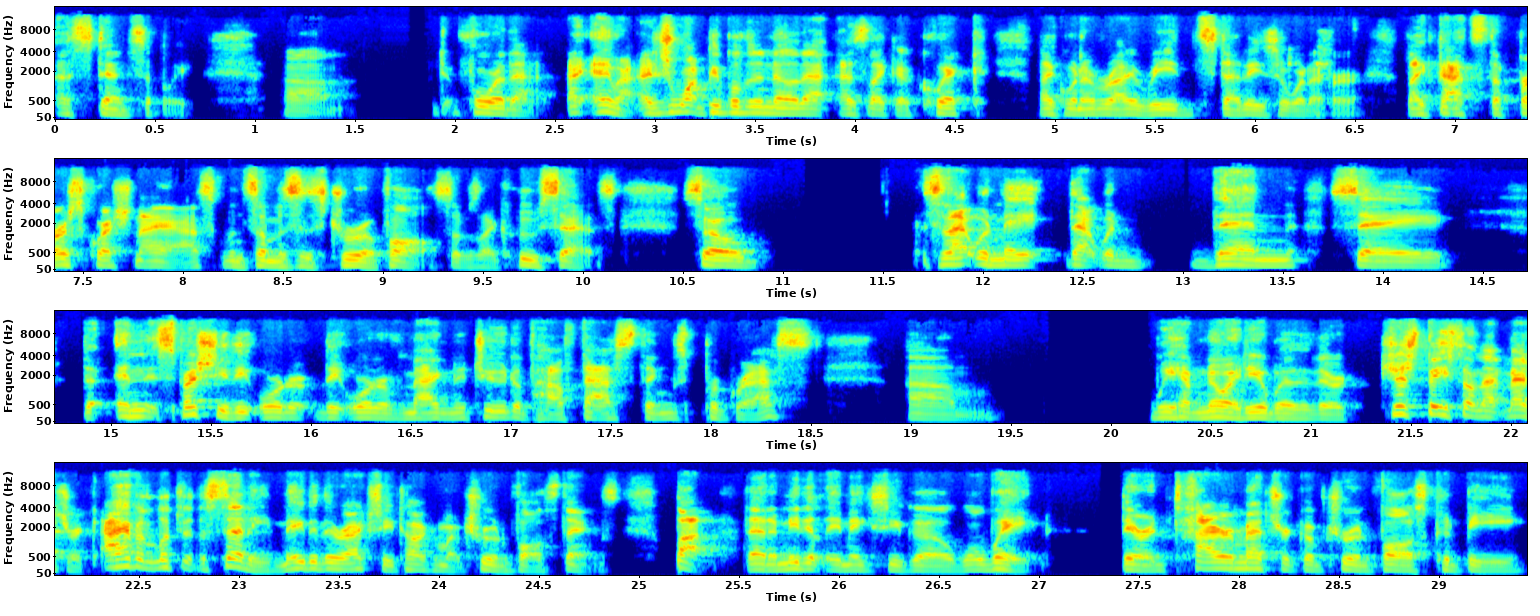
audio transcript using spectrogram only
ostensibly. Um, for that. I, anyway, I just want people to know that as like a quick, like whenever I read studies or whatever, like that's the first question I ask when someone says true or false. It was like, who says? So, so that would make that would then say, the, and especially the order the order of magnitude of how fast things progress. Um, we have no idea whether they're just based on that metric. I haven't looked at the study. Maybe they're actually talking about true and false things, but that immediately makes you go, well, wait, their entire metric of true and false could be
